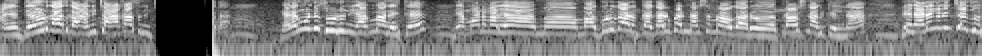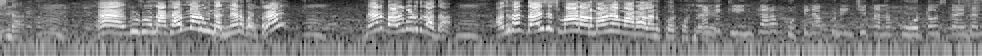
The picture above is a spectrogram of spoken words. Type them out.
ఆయన దేవుడు కాదుగా ఆయన నుంచి ఆకాశం నుంచి కదా. ఎడంగుండి చూడు నీ అభిమాని అయితే. నేను మొన్న మరి ఆ, మా- గురుగారు గరిపేట నరసింహరావు గారు ప్రవచనానికి వెళ్ళినా నేను ఎడంగు నుంచే చూసిన. ఆ, ఇప్పుడు నాకు అభిమానం ఉందని మీద పడతారా మీద పడకూడదు కదా అందుకని దయచేసి మారాలి మనమే మారాలని కోరుకుంటున్నాను అంటే క్లింకార పుట్టినప్పటి నుంచి తన ఫొటోస్ కానీ తన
